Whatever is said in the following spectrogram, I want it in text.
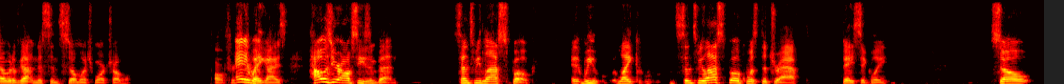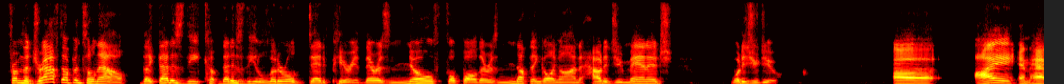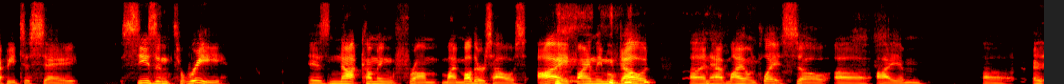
that would have gotten us in so much more trouble. Oh, for sure. Anyway, guys, how has your offseason been since we last spoke? It, we like since we last spoke was the draft, basically. So from the draft up until now, like that is the that is the literal dead period. There is no football. There is nothing going on. How did you manage? What did you do? Uh, I am happy to say season three is not coming from my mother's house. I finally moved out uh, and have my own place. So uh, I am, uh,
